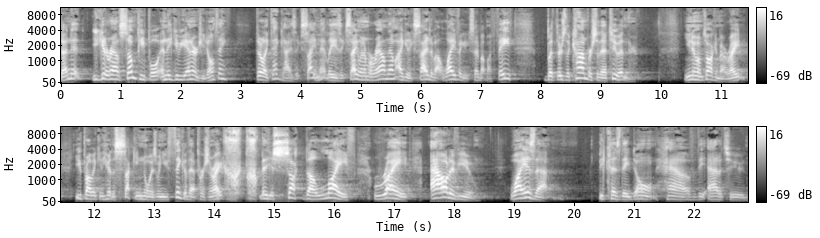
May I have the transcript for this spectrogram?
Doesn't it? You get around some people and they give you energy, don't they? They're like, that guy's exciting. That lady's exciting. When I'm around them, I get excited about life. I get excited about my faith. But there's the converse of that too, isn't there? You know what I'm talking about, right? You probably can hear the sucking noise when you think of that person, right? They just suck the life right out of you. Why is that? Because they don't have the attitude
